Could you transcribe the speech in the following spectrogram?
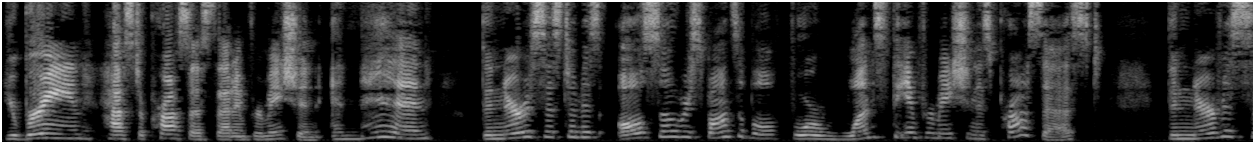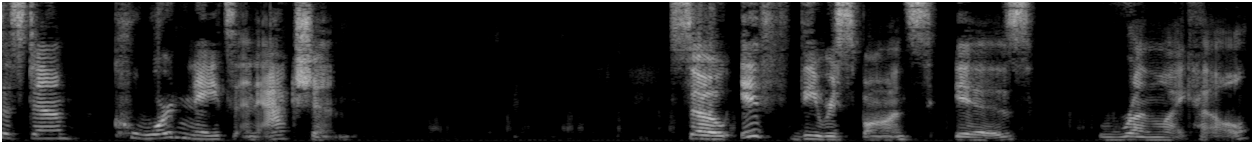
Your brain has to process that information, and then the nervous system is also responsible for once the information is processed, the nervous system coordinates an action. So if the response is run like hell,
